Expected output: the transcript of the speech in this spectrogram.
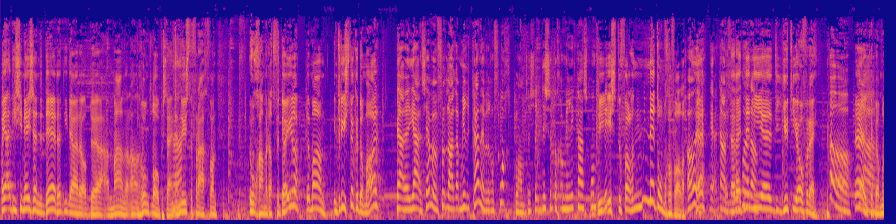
Maar ja, die Chinezen zijn de derde die daar op de maanden aan rondlopen zijn. Ja. En nu is de vraag van, hoe gaan we dat verdelen, de maan? In drie stukken dan maar. Ja, ja ze hebben, nou, de Amerikanen hebben er een vlag geplant. Dus dan is het toch Amerikaans grondgebied? Die is toevallig net omgevalgen. Oh ja, hè? ja, nou, en daar rijdt net die, eh, die Jutti overheen. Oh, Nee, ja. ik heb helemaal,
